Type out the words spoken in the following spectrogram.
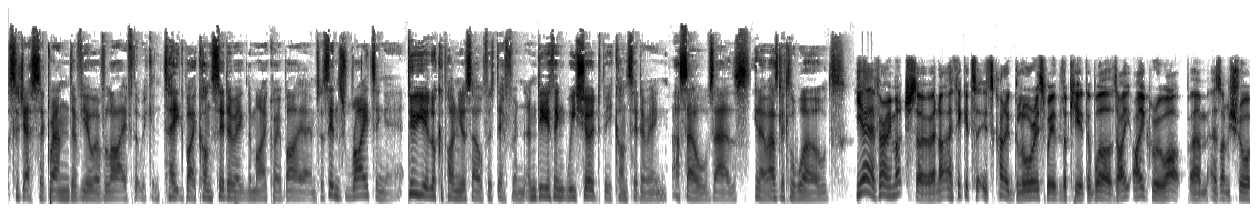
suggests a grander view of life that we can take by considering the microbiome. So, since writing it, do you look upon yourself as different? And do you think we should be considering ourselves as, you know, as little worlds? Yeah, very much so, and I think it's it's kind of glorious way of looking at the world. I, I grew up, um, as I'm sure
